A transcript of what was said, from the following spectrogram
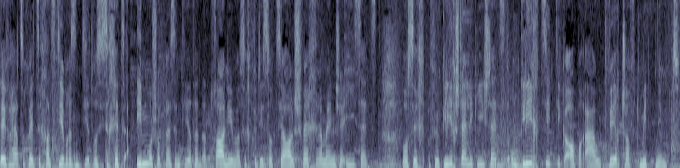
Eva Herzog hat sich als die präsentiert, was sie sich jetzt immer schon präsentiert hat, als eine, die sich für die sozial schwächeren Menschen einsetzt, die sich für Gleichstellung einsetzt und gleichzeitig aber auch die Wirtschaft mitnimmt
